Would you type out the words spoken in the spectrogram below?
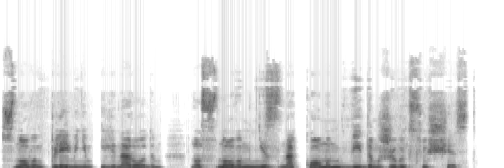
с новым племенем или народом, но с новым незнакомым видом живых существ.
